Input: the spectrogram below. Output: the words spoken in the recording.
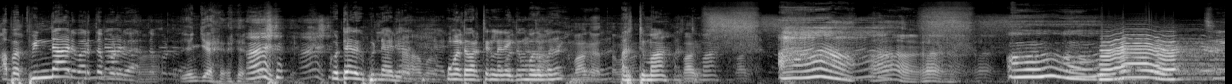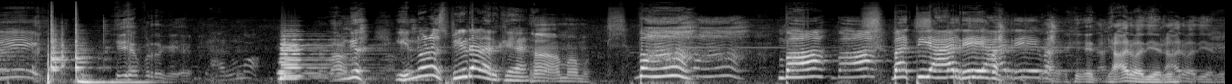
அப்ப பின்னாடி வருத்தப்படுவேன் எங்க? குட்டையாருக்கு பின்னாடி. உங்கள்ட்ட வரட்டுங்களா நினைக்கும் போது போது. வரட்டுமா? ஆ. என்னோட ஸ்பீடா இருக்க? ஆமா ஆமா. வா. வா வா வாத்தியாரே. யார் வாதியாரு யார் வாதியாரு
